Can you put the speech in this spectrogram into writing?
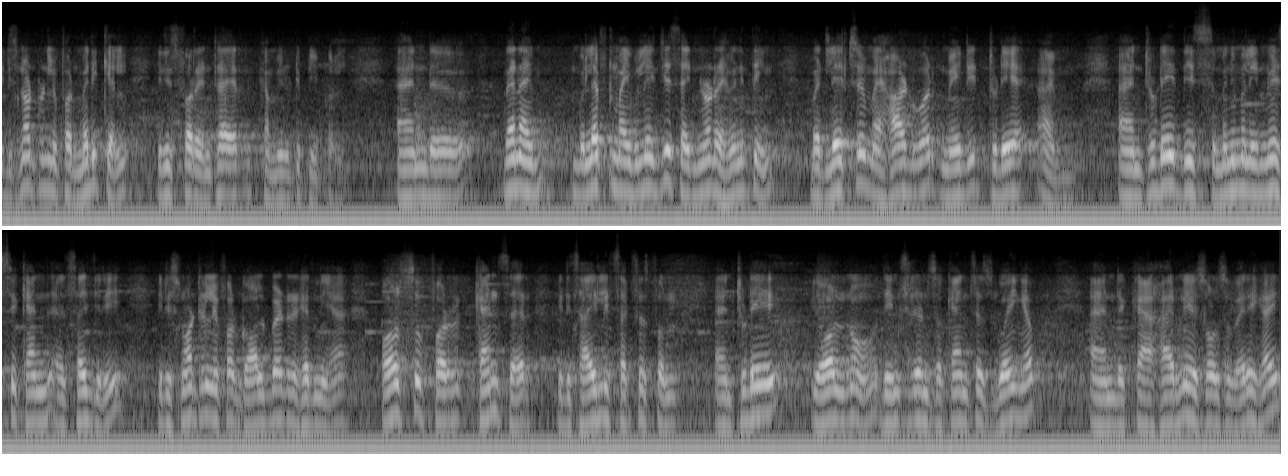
It is not only for medical, it is for entire community people. And uh, when I left my villages, I did not have anything, but later my hard work made it. Today I am. And today this minimal invasive can, uh, surgery, it is not only for gallbladder hernia, also for cancer, it is highly successful. And today you all know the incidence of cancer is going up and hernia is also very high.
